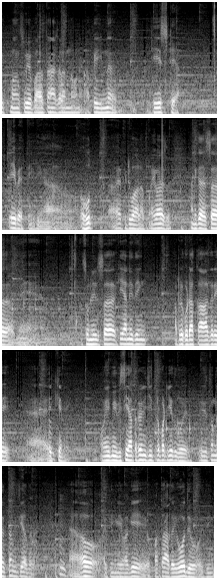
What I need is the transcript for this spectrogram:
ඉක්මංසුවේ පාර්ථනා කරන්න ඕන. අපේ ඉන්න කේෂ්ටය ඒ පැත්ති ඉතින් ඔහුත් පිටුවාලක් ඒවස අනික ස සුනිල්ස කියන්න ඉතින් අපට ගොඩක් ආදරේ එක්කෙනෙ ඔය මේ විසි අතරනි චිත්‍රපටියතු ගොය විසිතුන් ඇත්තම් විසි අතර ඕ ඉතින් ඒ වගේ පතාක යෝධයෝ ඉතින්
